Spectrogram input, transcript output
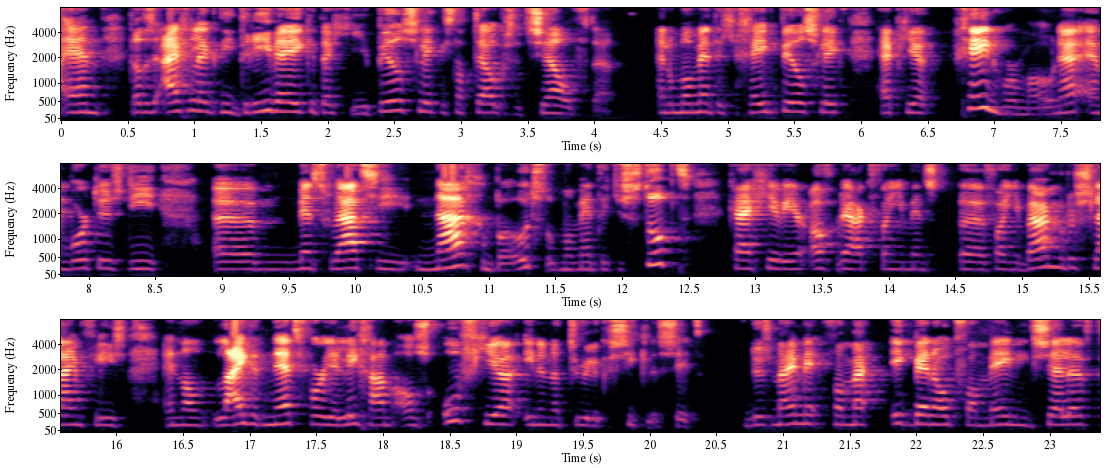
En dat is eigenlijk die drie weken dat je je pil slikt, is dat telkens hetzelfde. En op het moment dat je geen pil slikt, heb je geen hormonen. En wordt dus die um, menstruatie nagebootst. Op het moment dat je stopt, krijg je weer afbraak van je, uh, van je baarmoederslijmvlies. En dan lijkt het net voor je lichaam alsof je in een natuurlijke cyclus zit. Dus van ik ben ook van mening zelf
